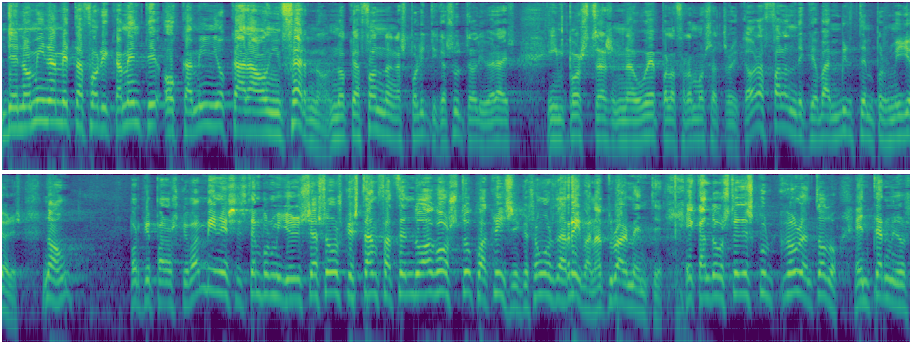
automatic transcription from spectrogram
denomina metafóricamente o camiño cara ao inferno, no que afondan as políticas ultraliberais impostas na UE pola famosa Troika. Ahora falan de que van vir tempos millores. Non, porque para os que van vir eses tempos millores xa son os que están facendo agosto coa crise, que son os de arriba, naturalmente. E cando vostedes calculan todo en términos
